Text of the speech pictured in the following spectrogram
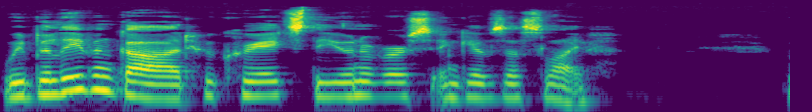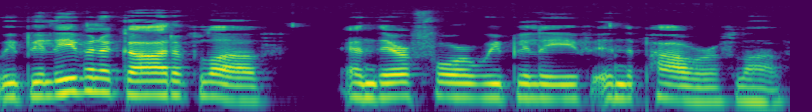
We believe in God who creates the universe and gives us life. We believe in a God of love and therefore we believe in the power of love.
